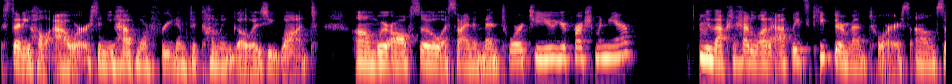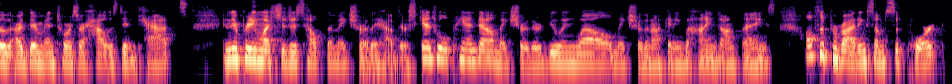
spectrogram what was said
study hall hours and you have more freedom to come and go as you want. Um, we're also assign a mentor to you your freshman year we've actually had a lot of athletes keep their mentors. Um, so our, their mentors are housed in cats and they're pretty much to just help them make sure they have their schedule panned out, make sure they're doing well, make sure they're not getting behind on things. Also providing some support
